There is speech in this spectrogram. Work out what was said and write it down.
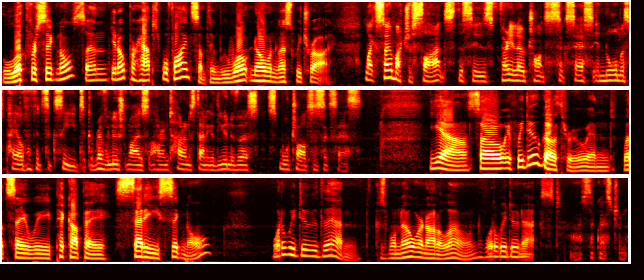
look for signals, and, you know, perhaps we'll find something. We won't know unless we try. Like so much of science, this is very low chance of success, enormous payoff if it succeeds. It could revolutionize our entire understanding of the universe, small chance of success. Yeah, so if we do go through and let's say we pick up a SETI signal, what do we do then? Because we'll know we're not alone. What do we do next? That's the question.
